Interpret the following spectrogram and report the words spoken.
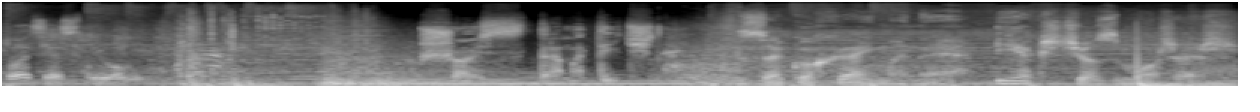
ситуація стрьомна. Щось драматичне. Закохай мене, якщо зможеш.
